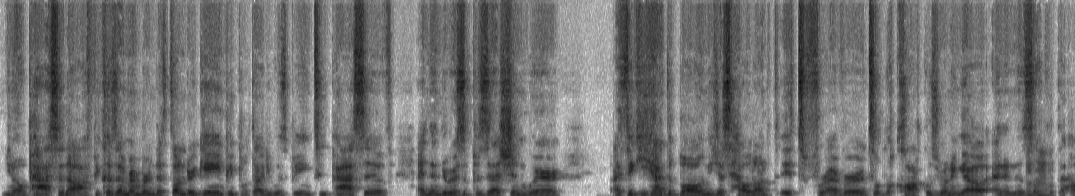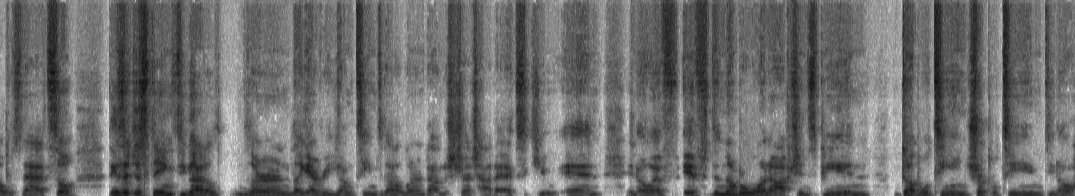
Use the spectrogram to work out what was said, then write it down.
you know pass it off? Because I remember in the Thunder game, people thought he was being too passive, and then there was a possession where I think he had the ball and he just held on it forever until the clock was running out. And then it's mm-hmm. like, what the hell was that? So these are just things you got to learn. Like every young team's got to learn down the stretch how to execute. And, you know, if, if the number one options being double team, triple teamed, you know,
